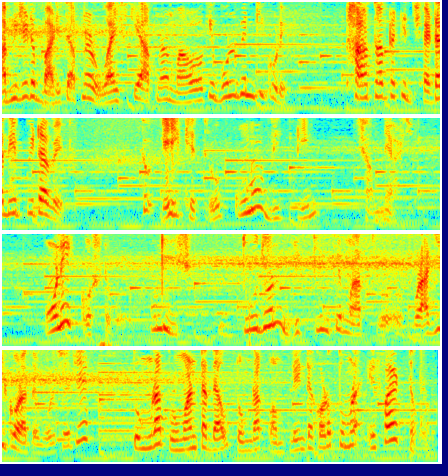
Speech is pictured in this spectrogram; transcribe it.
আপনি সেটা বাড়িতে আপনার ওয়াইফকে আপনার মা বাবাকে বলবেন কি করে? তারা তো আপনাকে ঝেঁটা দিয়ে পিটাবে। তো এই ক্ষেত্রেও কোনো ভিকটিম সামনে আসে অনেক কষ্ট করে পুলিশ দুজন ভিকটিমকে মাত্র রাজি করাতে বলছে যে, তোমরা প্রমাণটা দাও, তোমরা কমপ্লেনটা করো, তোমরা এফআইআরটা করো।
